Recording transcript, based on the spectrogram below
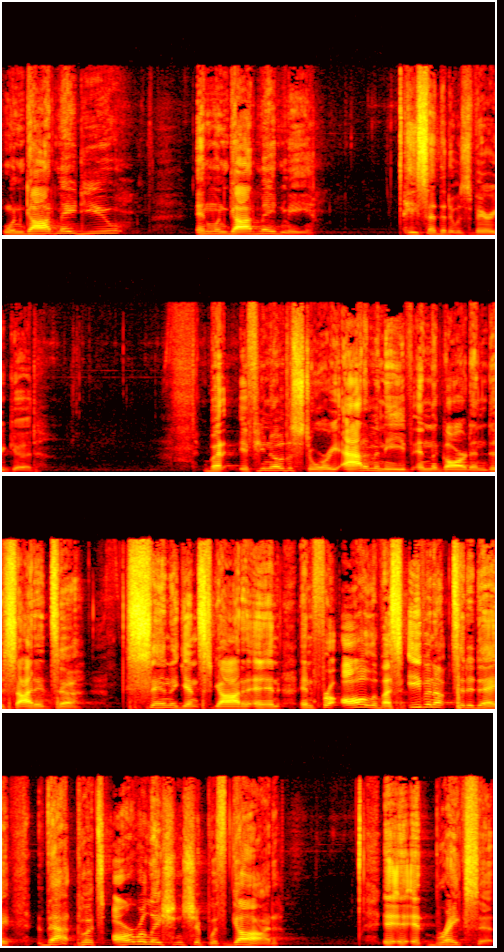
when God made you and when God made me, He said that it was very good. But if you know the story, Adam and Eve in the garden decided to sin against God. And, and for all of us, even up to today, that puts our relationship with God, it, it breaks it.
